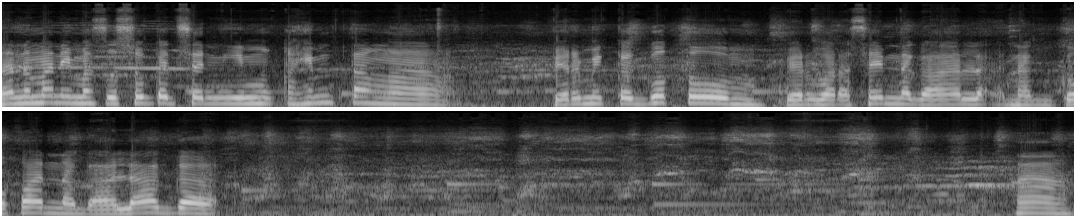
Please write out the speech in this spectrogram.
Na naman ay masusugat sa imong kahimtang nga. Pero may kagutom. Pero wala sa nag nagkukan, nag-alaga. Ha?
